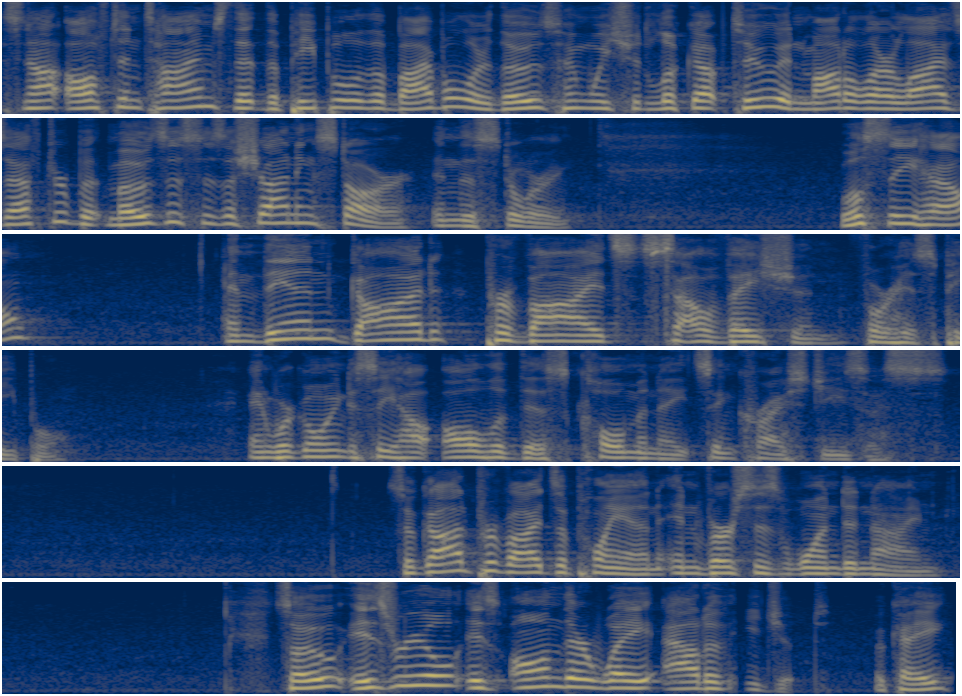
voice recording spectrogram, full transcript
It's not oftentimes that the people of the Bible are those whom we should look up to and model our lives after, but Moses is a shining star in this story. We'll see how. And then God provides salvation for his people. And we're going to see how all of this culminates in Christ Jesus. So God provides a plan in verses 1 to 9. So Israel is on their way out of Egypt, okay?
